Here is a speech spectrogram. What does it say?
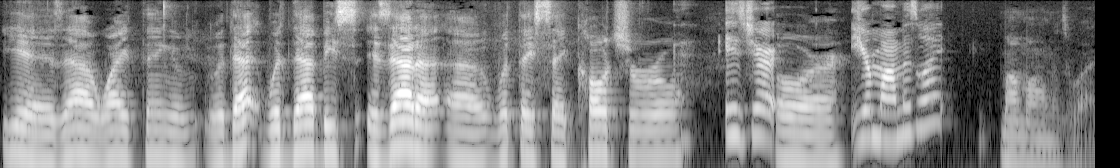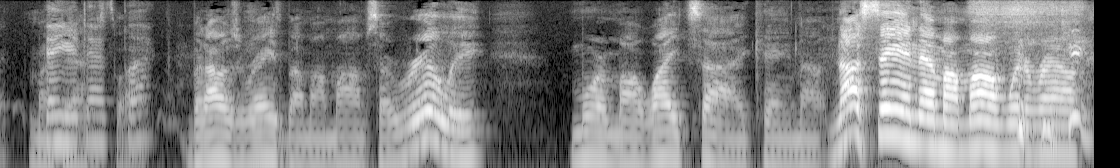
Yeah, is that a white thing? Would that would that be? Is that a uh, what they say cultural Is your or your mom is white? my mom is white? My And your dad is dad's black. But I was raised by my mom, so really, more of my white side came out. Not saying that my mom went around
